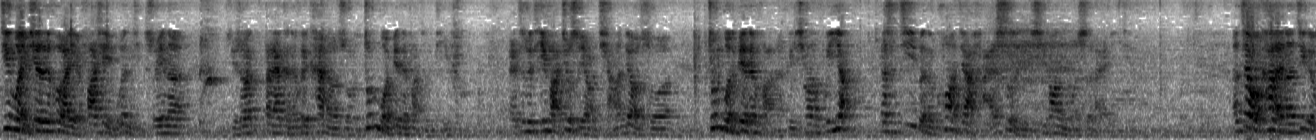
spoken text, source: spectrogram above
尽管有些人后来也发现有问题，所以呢，比如说大家可能会看到说中国辩证法这个提法，哎，这个提法就是要强调说中国的辩证法呢跟西方的不一样，但是基本的框架还是以西方的模式来。那在我看来呢，这个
